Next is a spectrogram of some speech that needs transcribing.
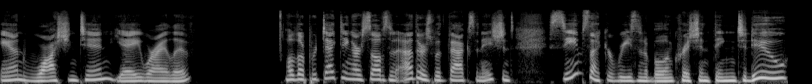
and Washington. Yay, where I live. Although protecting ourselves and others with vaccinations seems like a reasonable and Christian thing to do,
